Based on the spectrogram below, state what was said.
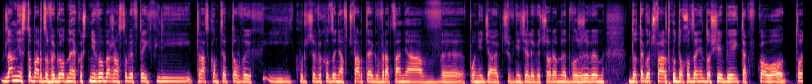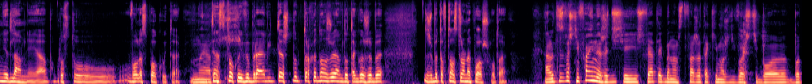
Dla mnie jest to bardzo wygodne. Jakoś nie wyobrażam sobie w tej chwili tras koncertowych i kurczę wychodzenia w czwartek, wracania w poniedziałek czy w niedzielę wieczorem ledwo żywym, do tego czwartku dochodzenie do siebie i tak w koło. To nie dla mnie. Ja po prostu wolę spokój, tak. No ja Ten też- spokój wybrałem i też no, trochę dążyłem do tego, żeby, żeby to w tą stronę poszło, tak. Ale to jest właśnie fajne, że dzisiaj świat jakby nam stwarza takie możliwości, bo, bo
